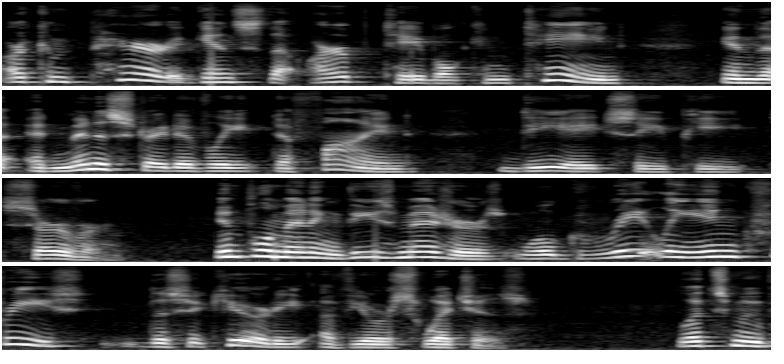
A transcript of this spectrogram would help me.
are compared against the ARP table contained in the administratively defined DHCP server. Implementing these measures will greatly increase the security of your switches. Let's move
